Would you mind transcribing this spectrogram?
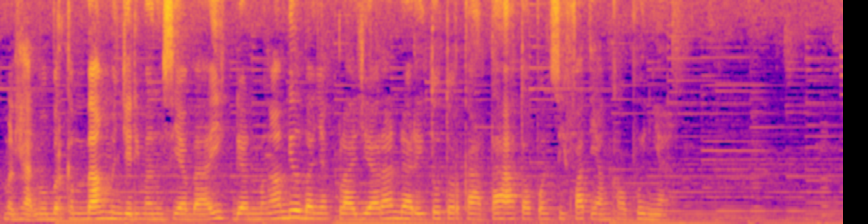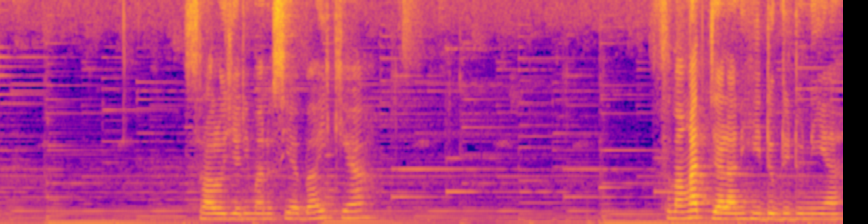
melihatmu berkembang menjadi manusia baik dan mengambil banyak pelajaran dari tutur kata ataupun sifat yang kau punya. Selalu jadi manusia baik ya. Semangat jalani hidup di dunia.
